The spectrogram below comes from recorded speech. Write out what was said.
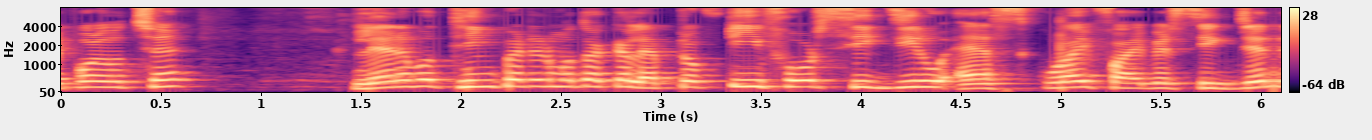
এরপরে হচ্ছে লেনোভো থিঙ্কপ্যাডের মতো একটা laptop T four six zero S core i ফাইভের six gen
